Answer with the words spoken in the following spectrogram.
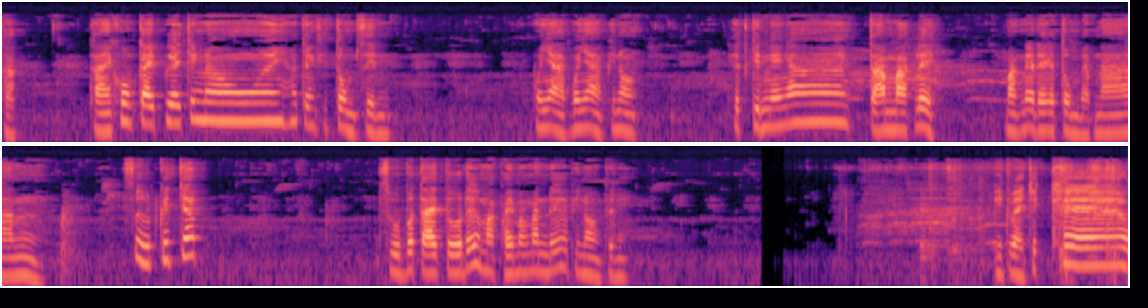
ครับถ่ายโครงไก่เปื่อยจังหน่อยเขาจังสิต้มเส้นบ่ยากบ่ยากพี่น้อง เฮ็ดกินง่ายๆ ตามมักเลยมักแน่ได้ก็ต้มแบบนั้น สูตรก๋วยจับ สูตรบ่ตายตัวเด้อมักไผมักมันเด้อพี่น้องตัวนี้ปิดไว้จะแค้ว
